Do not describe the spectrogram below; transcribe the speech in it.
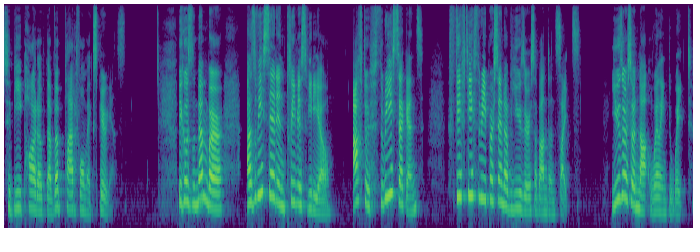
to be part of the web platform experience. Because remember, as we said in previous video, after 3 seconds, 53% of users abandon sites. Users are not willing to wait.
